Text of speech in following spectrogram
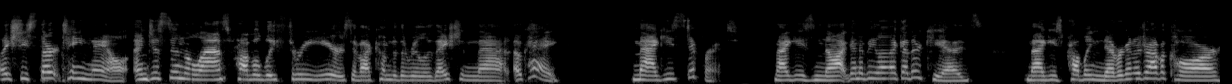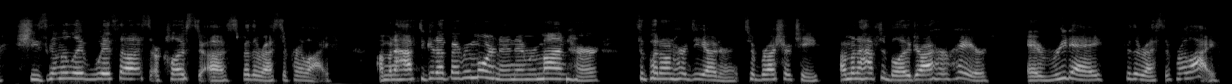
Like, she's 13 now. And just in the last probably three years have I come to the realization that, okay, Maggie's different Maggie's not going to be like other kids. Maggie's probably never going to drive a car. She's going to live with us or close to us for the rest of her life. I'm going to have to get up every morning and remind her to put on her deodorant, to brush her teeth. I'm going to have to blow dry her hair every day for the rest of her life.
